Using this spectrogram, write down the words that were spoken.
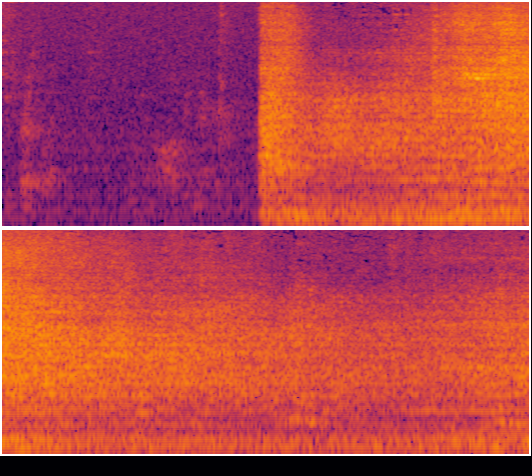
Just press play. I'll be there. We don't need the- maybe we-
